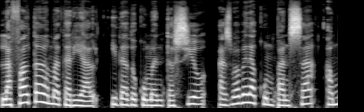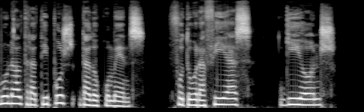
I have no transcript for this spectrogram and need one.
La falta de material i de documentació es va haver de compensar amb un altre tipus de documents, fotografies, guions,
